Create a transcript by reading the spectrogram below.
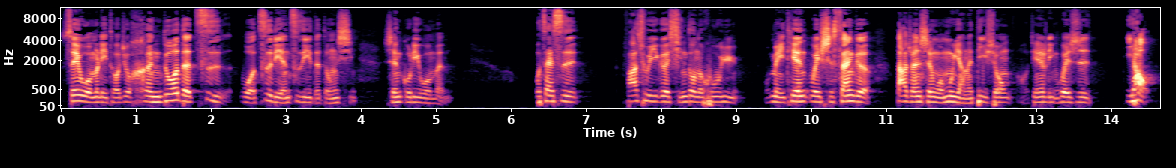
所以我们里头就很多的自我自怜自义的东西。神鼓励我们，我再次。发出一个行动的呼吁，我每天为十三个大专生我牧养的弟兄，哦，今天领会是一号，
